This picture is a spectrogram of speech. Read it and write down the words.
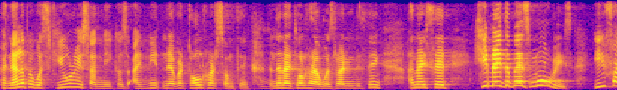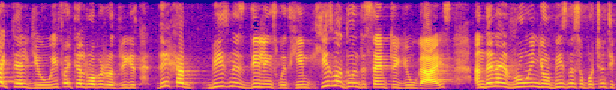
Penelope was furious at me because I ne- never told her something. And then I told her I was writing the thing. And I said, he made the best movies. If I tell you, if I tell Robert Rodriguez, they have business dealings with him. He's not doing the same to you guys. And then I ruin your business opportunity.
